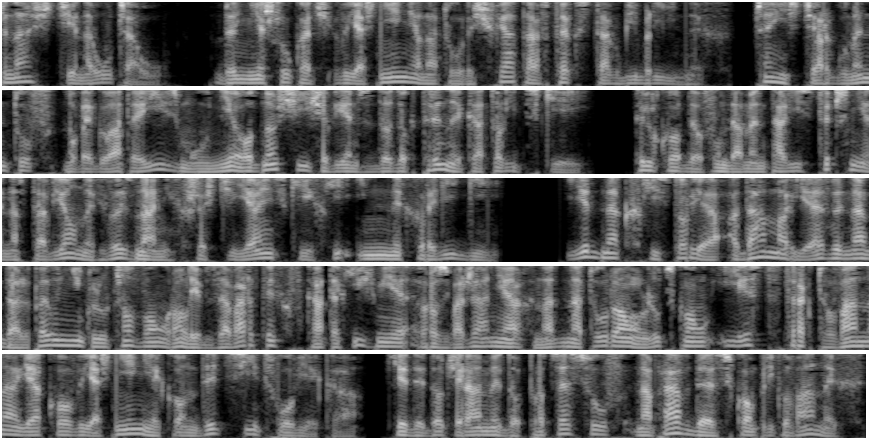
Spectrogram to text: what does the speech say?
XIII nauczał, by nie szukać wyjaśnienia natury świata w tekstach biblijnych. Część argumentów nowego ateizmu nie odnosi się więc do doktryny katolickiej, tylko do fundamentalistycznie nastawionych wyznań chrześcijańskich i innych religii. Jednak historia Adama i Ewy nadal pełni kluczową rolę w zawartych w katechizmie rozważaniach nad naturą ludzką i jest traktowana jako wyjaśnienie kondycji człowieka. Kiedy docieramy do procesów naprawdę skomplikowanych,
